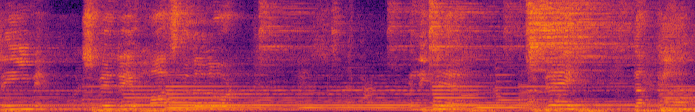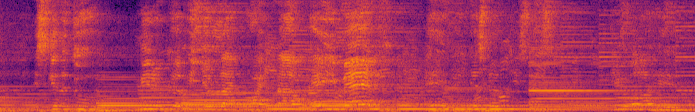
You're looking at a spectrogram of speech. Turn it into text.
dreaming. Surrender your hearts to the Lord and declare today that God is going to do miracle in your life right now. Amen. Amen. Yes, Lord Jesus, you are here.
